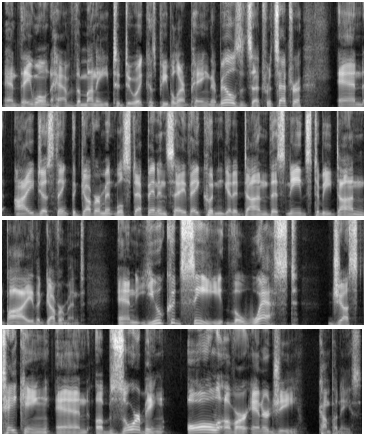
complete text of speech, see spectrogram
And they won't have the money to do it because people aren't paying their bills, et cetera, et cetera. And I just think the government will step in and say they couldn't get it done. This needs to be done by the government. And you could see the West just taking and absorbing all of our energy companies.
